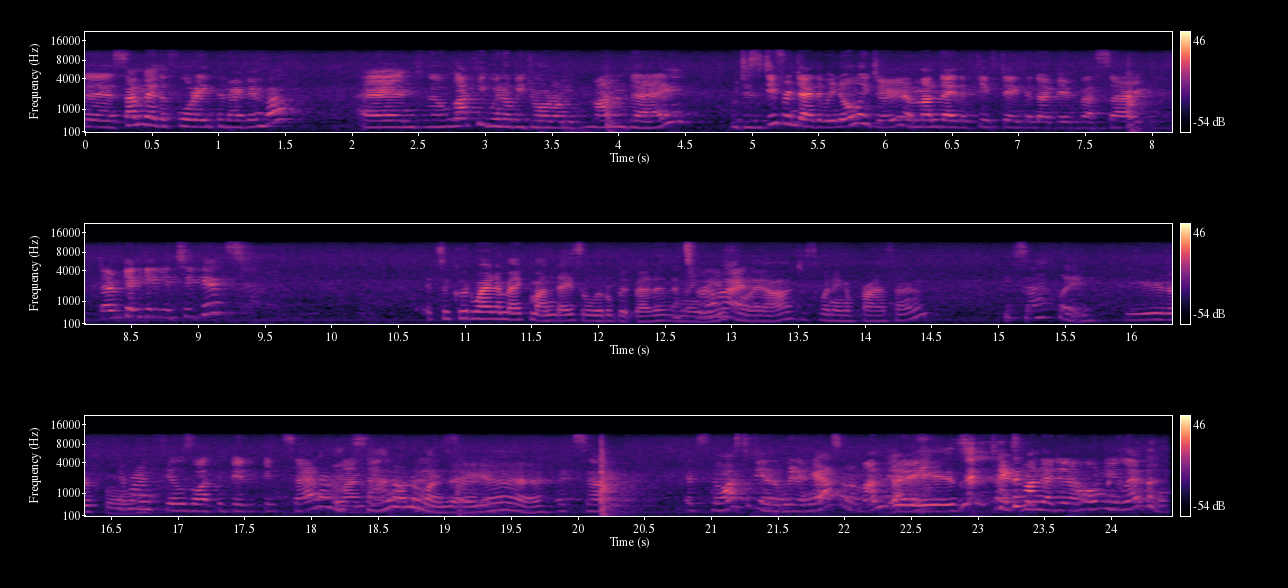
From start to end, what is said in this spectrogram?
the Sunday the 14th of November and the lucky winner will be drawn on Monday, which is a different day than we normally do, on Monday the 15th of November. So don't forget to get your tickets. It's a good way to make Mondays a little bit better than That's they right. usually are, just winning a prize home. Exactly. Beautiful. Everyone feels like a bit, bit sad on a Monday. sad on a? Monday, So yeah. It's um, it's nice to be able to win a house on a Monday. It is. Takes Monday to a whole new level.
